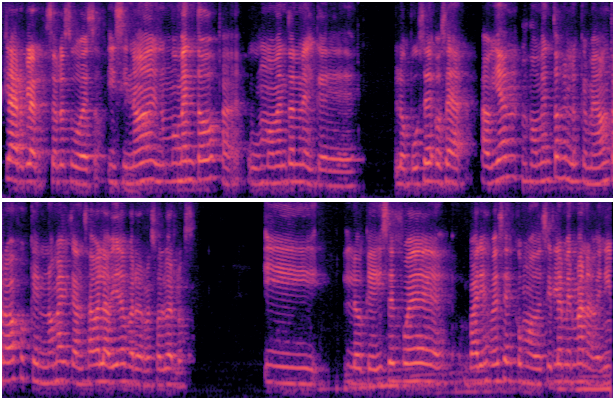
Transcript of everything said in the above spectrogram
Claro, claro, solo subo eso. Y si no, en un momento, ah, hubo un momento en el que lo puse, o sea, habían momentos en los que me daban trabajos que no me alcanzaba la vida para resolverlos. Y lo que hice fue varias veces como decirle a mi hermana, vení,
